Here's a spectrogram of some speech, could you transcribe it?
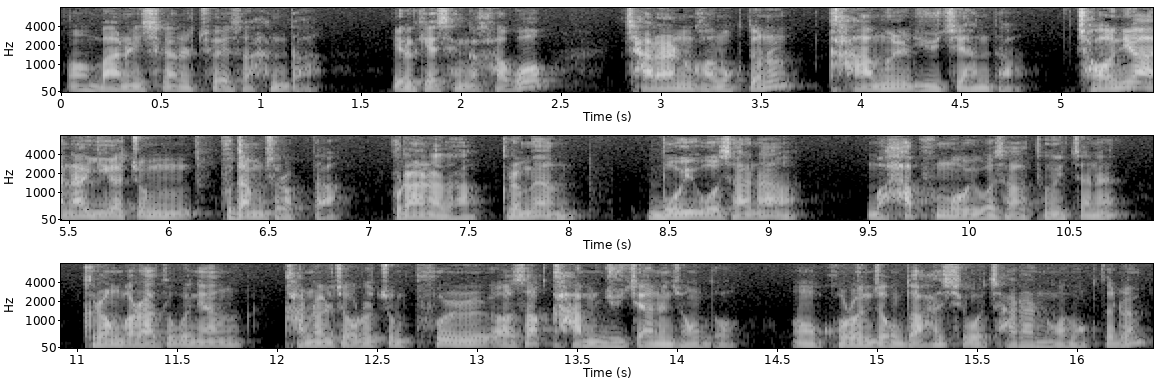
어, 많은 시간을 투여해서 한다. 이렇게 생각하고 잘하는 과목들은 감을 유지한다. 전혀 안 하기가 좀 부담스럽다. 불안하다. 그러면 모의고사나 뭐 하프 모의고사 같은 거 있잖아요. 그런 거라도 그냥 간헐적으로 좀 풀어서 감 유지하는 정도. 어, 그런 정도 하시고 잘하는 과목들은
